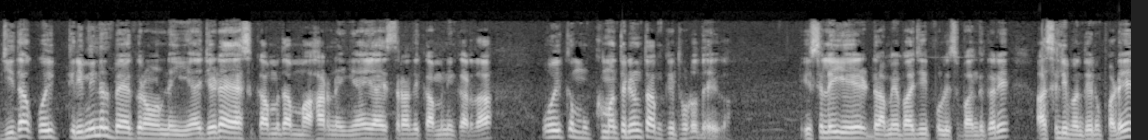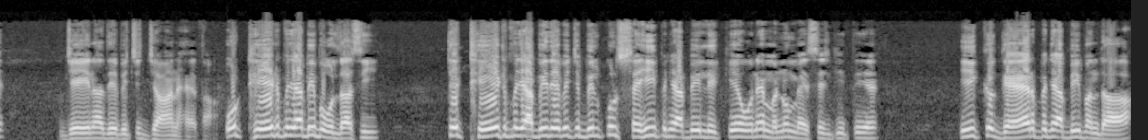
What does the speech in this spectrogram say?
ਜਿਹਦਾ ਕੋਈ ਕ੍ਰਿਮੀਨਲ ਬੈਕਗ੍ਰਾਉਂਡ ਨਹੀਂ ਹੈ, ਜਿਹੜਾ ਇਸ ਕੰਮ ਦਾ ਮਾਹਰ ਨਹੀਂ ਹੈ ਜਾਂ ਇਸ ਤਰ੍ਹਾਂ ਦੇ ਕੰਮ ਨਹੀਂ ਕਰਦਾ, ਉਹ ਇੱਕ ਮੁੱਖ ਮੰਤਰੀ ਨੂੰ ਧਮਕੀ ਥੋੜੋ ਦੇਗਾ ਇਸ ਲਈ ਇਹ ਡਰਾਮੇਬਾਜ਼ੀ ਪੁਲਿਸ ਬੰਦ ਕਰੇ, ਅਸਲੀ ਬੰਦੇ ਨੂੰ ਫੜੇ। ਜੇ ਇਹਨਾਂ ਦੇ ਵਿੱਚ ਜਾਨ ਹੈ ਤਾਂ। ਉਹ ਠੇਠ ਪੰਜਾਬੀ ਬੋਲਦਾ ਸੀ। ਤੇ ਠੇਠ ਪੰਜਾਬੀ ਦੇ ਵਿੱਚ ਬਿਲਕੁਲ ਸਹੀ ਪੰਜਾਬੀ ਲਿਖ ਕੇ ਉਹਨੇ ਮੈਨੂੰ ਮੈਸੇਜ ਕੀਤੇ ਹੈ। ਇੱਕ ਗੈਰ ਪੰਜਾਬੀ ਬੰਦਾ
